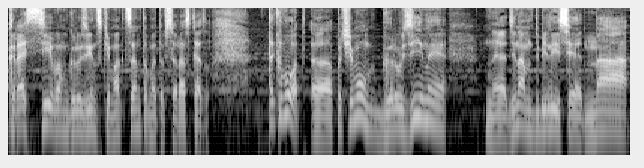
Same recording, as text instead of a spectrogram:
красивым грузинским акцентом это все рассказывал. Так вот, э, почему грузины Динамо Тбилиси на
